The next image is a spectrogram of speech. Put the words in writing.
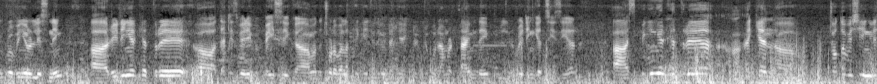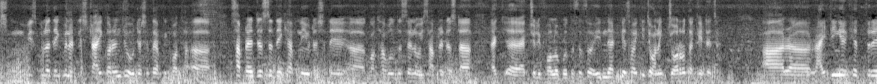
improving your listening রিডিংয়ের ক্ষেত্রে দ্যাট ইজ ভেরি বেসিক আমাদের ছোটোবেলা থেকেই যদি ওটাকে একটু একটু করে আমরা টাইম দিই রিডিং গেটস ইজিয়ার স্পিকিংয়ের ক্ষেত্রে অ্যাগেন যত বেশি ইংলিশ মুভিসগুলো দেখবেন অ্যাটলিস্ট ট্রাই করেন যে ওটার সাথে আপনি কথা সাবটাইটেলসটা দেখে আপনি ওটার সাথে কথা বলতেছেন, ওই সাবটাইটেলসটা অ্যাকচুয়ালি ফলো করতেছে সো ইন দ্যাট কেস হয় কি যে অনেক জড়তা কেটে যায়। আর রাইটিংয়ের ক্ষেত্রে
